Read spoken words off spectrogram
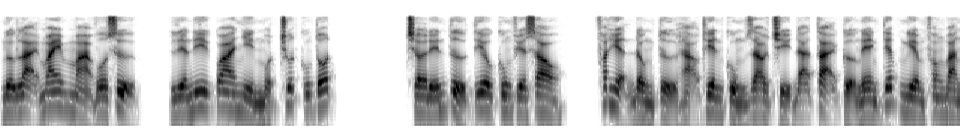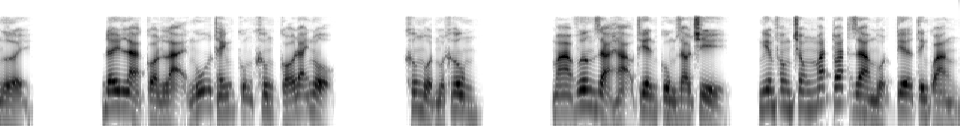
Ngược lại may mà vô sự, liền đi qua nhìn một chút cũng tốt. Chờ đến Tử Tiêu cung phía sau, phát hiện đồng tử Hạo Thiên cùng giao chỉ đã tại cửa nên tiếp Nghiêm Phong ba người. Đây là còn lại ngũ thánh cũng không có đãi ngộ. Không một một không. Mà Vương giả Hạo Thiên cùng giao chỉ, Nghiêm Phong trong mắt toát ra một tia tinh quang,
